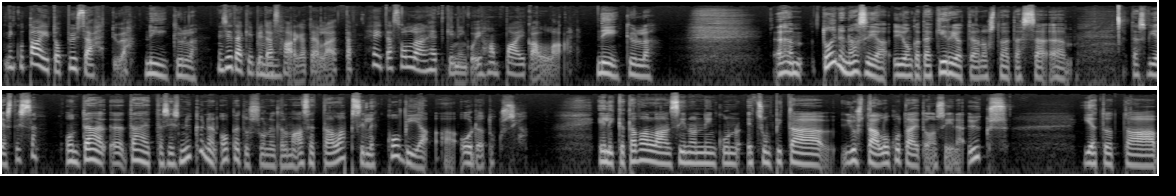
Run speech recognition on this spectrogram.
niin kuin taito pysähtyä. Niin, kyllä. Niin sitäkin pitäisi mm. harjoitella, että hei, tässä ollaan hetki niin kuin ihan paikallaan. Niin, kyllä. Ähm, toinen asia, jonka tämä kirjoittaja nostaa tässä, ähm, tässä viestissä, on tämä, tämä, että siis nykyinen opetussuunnitelma asettaa lapsille kovia odotuksia. Eli tavallaan siinä on niin kuin, että sun pitää, just tämä lukutaito on siinä yksi, ja, tota,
